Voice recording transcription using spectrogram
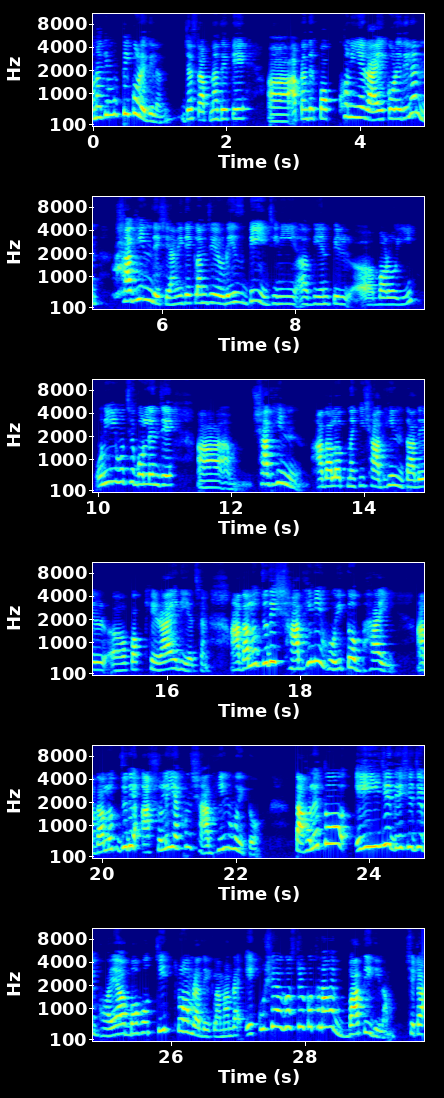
ওনাকে মুক্তি করে দিলেন। জাস্ট আপনাদেরকে আপনাদের পক্ষ নিয়ে রায় করে দিলেন। স্বাধীন দেশে আমি দেখলাম যে রিজবি যিনি বিএনপির বড় ই উনি হচ্ছে বললেন যে স্বাধীন আদালত নাকি স্বাধীন তাদের পক্ষে রায় দিয়েছেন। আদালত যদি স্বাধীনই হইতো ভাই আদালত যদি আসলেই এখন স্বাধীন হইতো তাহলে তো এই যে দেশে যে ভয়াবহ চিত্র আমরা দেখলাম আমরা একুশে আগস্টের কথা না হয় বাদই দিলাম। সেটা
